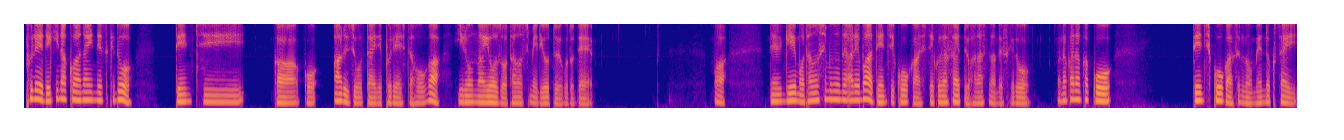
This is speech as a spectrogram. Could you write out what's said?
プレイできなくはないんですけど、電池がこう、ある状態でプレイした方が、いろんな要素を楽しめるよということで、まあ、で、ゲームを楽しむのであれば電池交換してくださいという話なんですけど、まあ、なかなかこう、電池交換するのめんどくさいっ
